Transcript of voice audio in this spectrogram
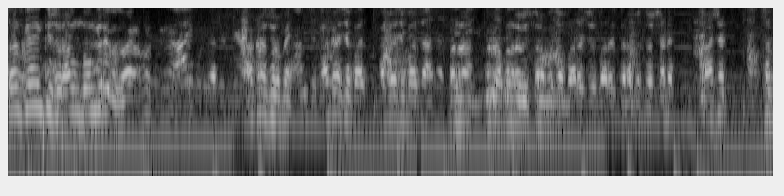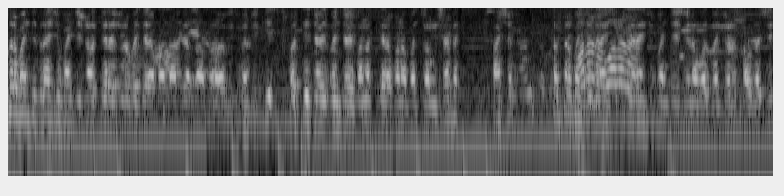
चल काय किशोर अजून दोन गिरे अकराशे रुपये. अकराशे पाच अकराशे पाच पंधरा अकरा पंधरा वीस पंधरा पंधरा बाराशे बाराशे तेरा पंधरा साठ पासष्ट सत्तर पंचवीस ऐंशी पंचवीस नऊ तेराशे रुपये तेरा पंधरा तेरा पंधरा वीस पंचवीस तीस पस्तीस चाळीस पंचेचाळीस पन्नास तेरा पंधरा पंचावन्न साठ पासष्ट सत्तर ऐंशी तेराशे पंच्याऐंशी नव्वद पंच्याण्णव चौदाशे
